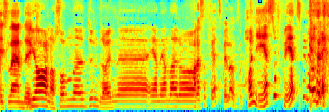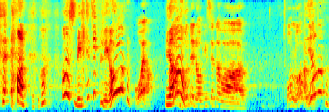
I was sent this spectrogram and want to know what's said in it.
Icelandic. Bjarnason uh, dundra inn eh, 1-1 der, og Han er så fet spiller. Altså. Han er så fet spiller! Altså. Han, han, han har spilt i Tippeligaen! Å oh, Ja. Han har bodd i Norge siden han var tolv år. altså. Ja.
